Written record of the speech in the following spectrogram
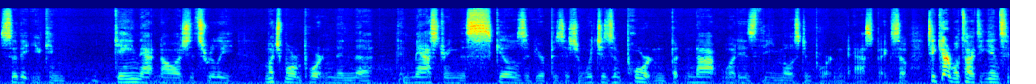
so that you can gain that knowledge that's really much more important than the than mastering the skills of your position, which is important, but not what is the most important aspect. So take care. We'll talk to you again soon.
